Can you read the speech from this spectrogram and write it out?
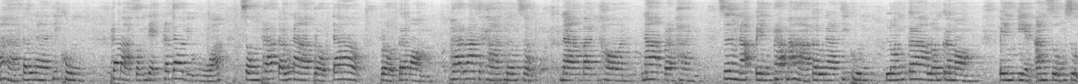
มหากรุณาธิคุณ พระบาทสมเด็จพระเจ้าอยู่หัว ทรงพระกรุณาโปรดเกล้า โปรดกระหม่อม พระราชทานเพลิงศพนางบันทรนาคประพันธ์ ซึ่งนับเป็นพระมหากรุณาธิคุณ ล้นเกล้าล้นกระหม่อม เป็นเกียรติอันสูงสุด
